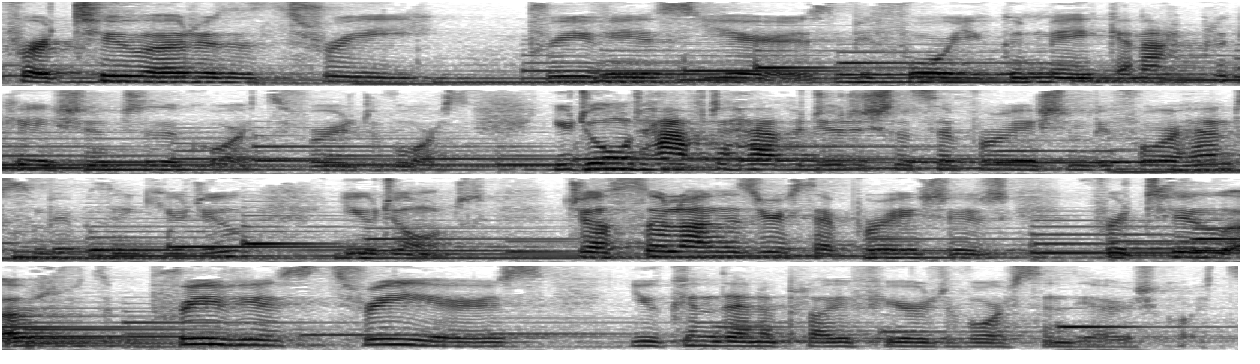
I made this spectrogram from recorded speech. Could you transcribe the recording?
for two out of the three previous years before you can make an application to the courts for a divorce. You don't have to have a judicial separation beforehand. Some people think you do. You don't. Just so long as you're separated for two out of the previous three years, you can then apply for your divorce in the Irish courts.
